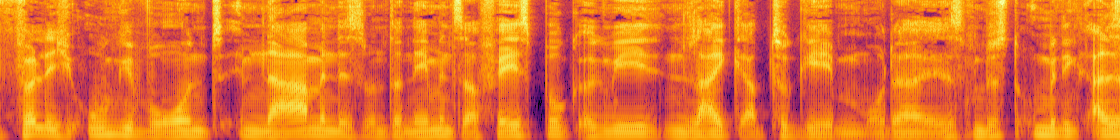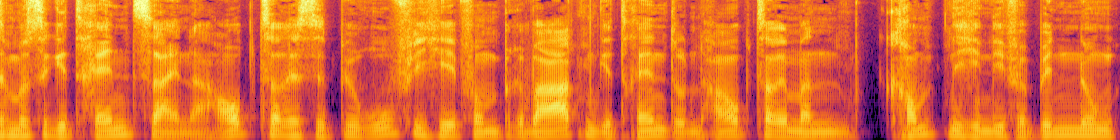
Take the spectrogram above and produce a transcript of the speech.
völlig ungewohnt, im Namen des Unternehmens auf Facebook irgendwie ein Like abzugeben oder es müsste unbedingt, alles musste getrennt sein. Hauptsache ist das Berufliche vom Privaten getrennt und Hauptsache man kommt nicht in die Verbindung.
